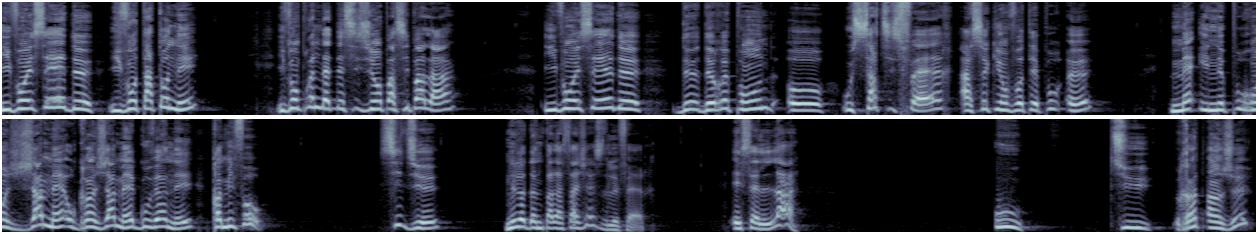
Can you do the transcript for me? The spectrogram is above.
Ils vont essayer de, ils vont tâtonner, ils vont prendre des décisions par-ci par-là, ils vont essayer de, de, répondre ou satisfaire à ceux qui ont voté pour eux, mais ils ne pourront jamais, au grand jamais, gouverner comme il faut si Dieu ne leur donne pas la sagesse de le faire. Et c'est là où tu rentres en jeu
